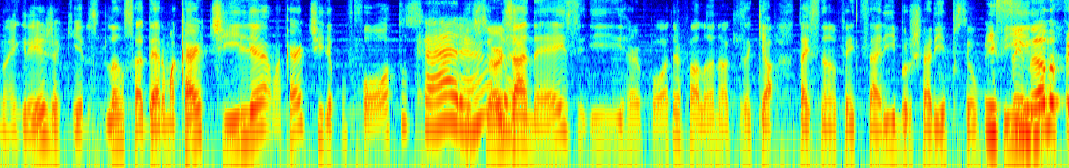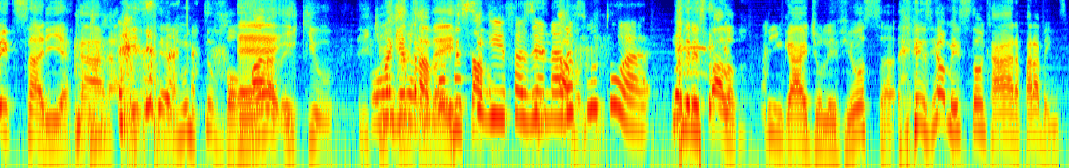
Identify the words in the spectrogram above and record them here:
na igreja, que eles lançaram, deram uma cartilha, uma cartilha com fotos do Senhor dos Caramba! Anéis e Harry Potter falando, ó, que isso aqui, ó, tá ensinando feitiçaria e bruxaria pro seu filho. Ensinando feitiçaria, cara. Isso é muito bom. É, Parabéns. e que o... E que Como é que tava? Eu Anéis- não tavam- consegui fazer nada tavam- flutuar. Quando eles falam Vingardium Leviosa, eles realmente estão, cara, parabéns.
